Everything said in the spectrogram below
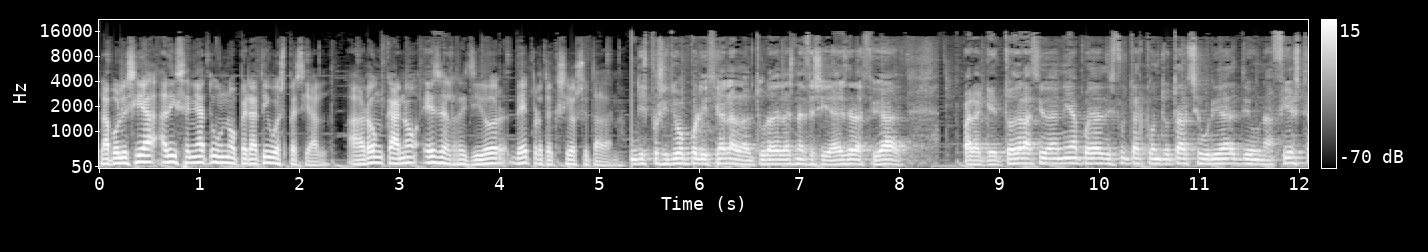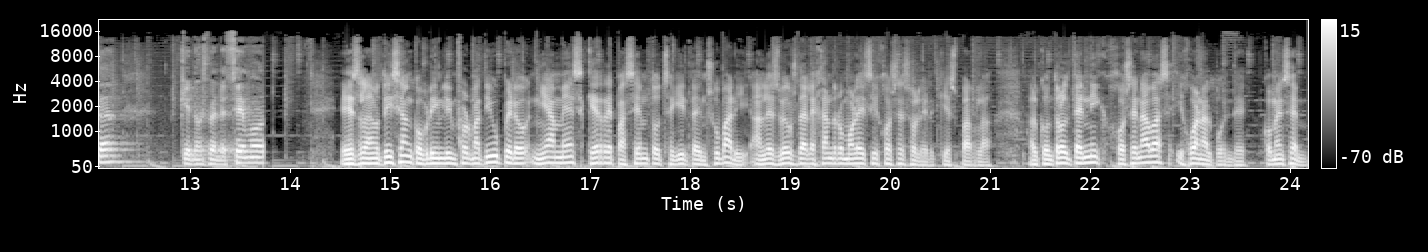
La policia ha dissenyat un operatiu especial. Aaron Cano és el regidor de Protecció Ciutadana. Un dispositivo policial a la altura de las necesidades de la ciudad para que toda la ciudadanía pueda disfrutar con total seguridad de una fiesta que nos merecemos. És la notícia en cobrim l'informatiu, però n'hi ha més que repassem tot seguit en sumari, amb les veus d'Alejandro Molés i José Soler, qui es parla. Al control tècnic, José Navas i Juan Alpuente. Comencem.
